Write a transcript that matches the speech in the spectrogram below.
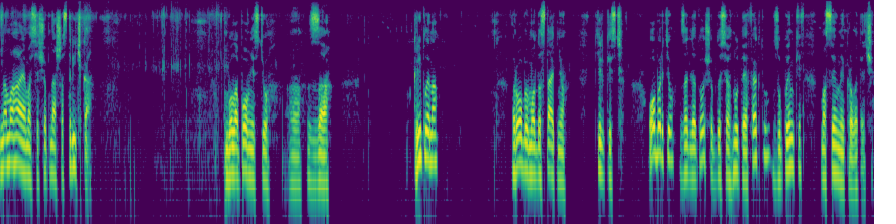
Намагаємося, щоб наша стрічка була повністю е, закріплена. Робимо достатньо кількість обертів задля того, щоб досягнути ефекту зупинки масивної кровотечі.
